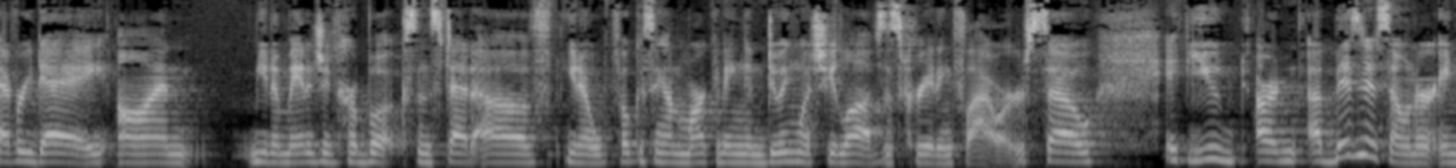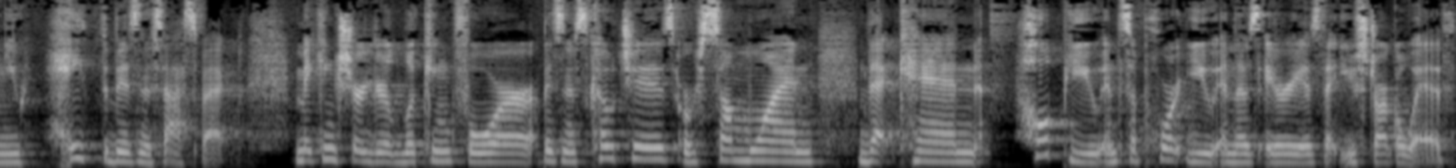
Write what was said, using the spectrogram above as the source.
every day on you know, managing her books instead of, you know, focusing on marketing and doing what she loves is creating flowers. So if you are a business owner and you hate the business aspect, making sure you're looking for business coaches or someone that can help you and support you in those areas that you struggle with.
